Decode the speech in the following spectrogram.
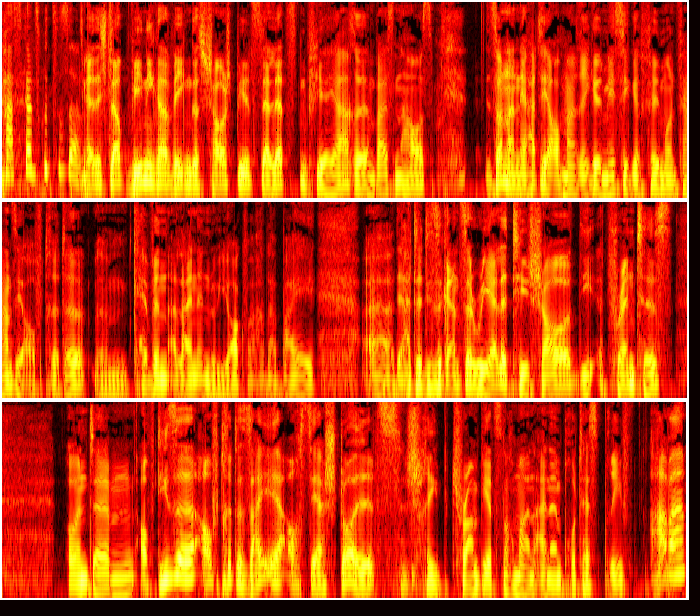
passt ganz gut zusammen. Also ich glaube weniger wegen des Schauspiels der letzten vier Jahre im Weißen Haus, sondern er hatte ja auch mal regelmäßige Film- und Fernsehauftritte. Ähm, Kevin allein in New York war er dabei. Äh, der hatte diese ganze Reality-Show, The Apprentice. Und ähm, auf diese Auftritte sei er auch sehr stolz, schrieb Trump jetzt nochmal in einem Protestbrief. Aber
